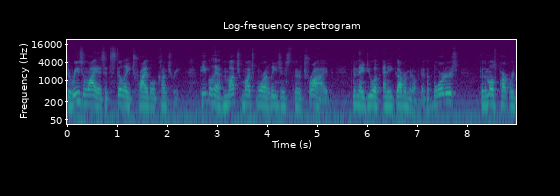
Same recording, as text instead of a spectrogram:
The reason why is it's still a tribal country. People have much, much more allegiance to their tribe than they do of any government over there. The borders, for the most part, were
